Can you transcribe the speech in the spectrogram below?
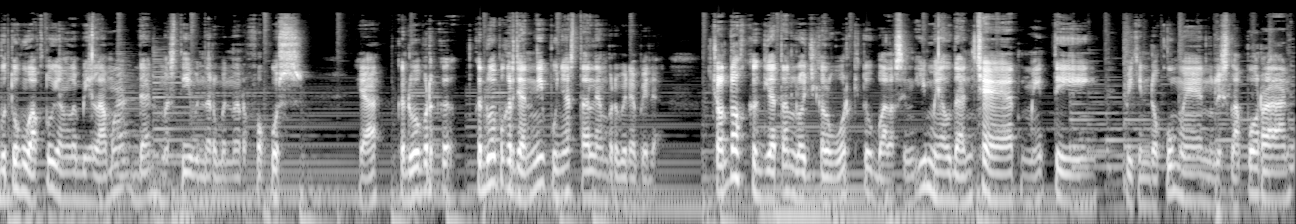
butuh waktu yang lebih lama dan mesti benar-benar fokus. Ya, kedua, kedua pekerjaan ini punya style yang berbeda-beda. Contoh kegiatan logical work itu balasin email dan chat, meeting, bikin dokumen, nulis laporan,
